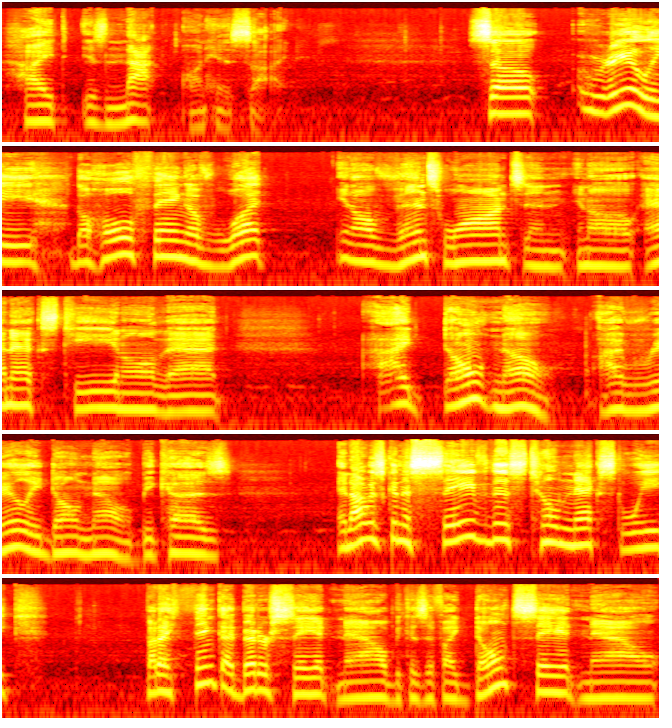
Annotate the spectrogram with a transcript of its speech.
height is not on his side. So, really, the whole thing of what you know Vince wants and you know NXT and all that. I don't know. I really don't know because and I was going to save this till next week, but I think I better say it now because if I don't say it now,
